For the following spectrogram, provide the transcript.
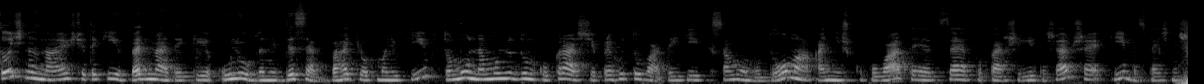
точно знаю, що такі ведмедики улюблений десерт багатьох малюків, тому, на мою думку, краще приготувати їх самому вдома, аніж купувати. Це, по-перше, і дешевше, і безпечніше.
